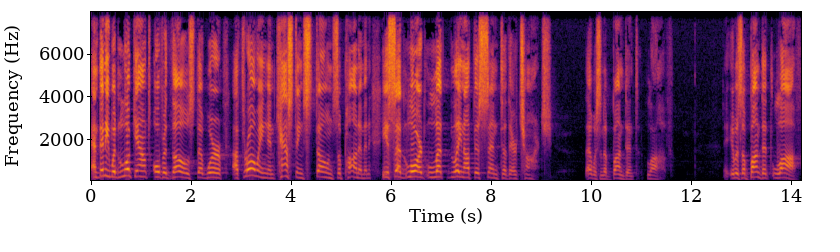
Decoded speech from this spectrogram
And then he would look out over those that were uh, throwing and casting stones upon him. And he said, Lord, let, lay not this sin to their charge. That was an abundant love. It was abundant love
